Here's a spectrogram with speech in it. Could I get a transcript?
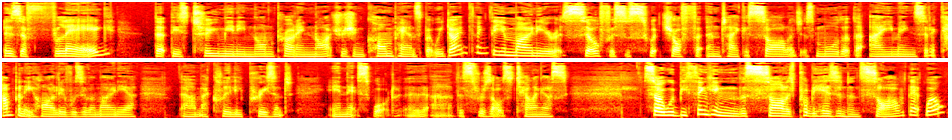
is a flag that there's too many non protein nitrogen compounds, but we don't think the ammonia itself is a switch off for intake of silage. It's more that the amines that accompany high levels of ammonia um, are clearly present and that's what uh, uh, this result's telling us. So we'd be thinking the silage probably hasn't ensiled that well.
